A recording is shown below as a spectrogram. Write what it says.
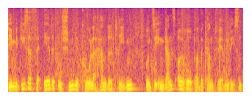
die mit dieser vererdeten Schmierkohle Handel trieben und sie in ganz Europa bekannt werden ließen.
